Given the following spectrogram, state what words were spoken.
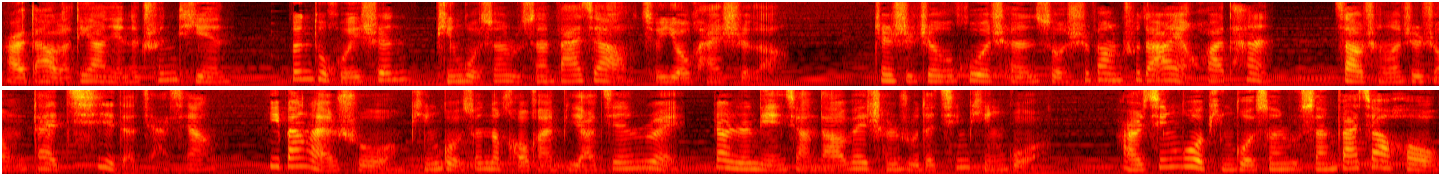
而到了第二年的春天，温度回升，苹果酸乳酸发酵就又开始了。正是这个过程所释放出的二氧化碳，造成了这种带气的假象。一般来说，苹果酸的口感比较尖锐，让人联想到未成熟的青苹果。而经过苹果酸乳酸发酵后，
